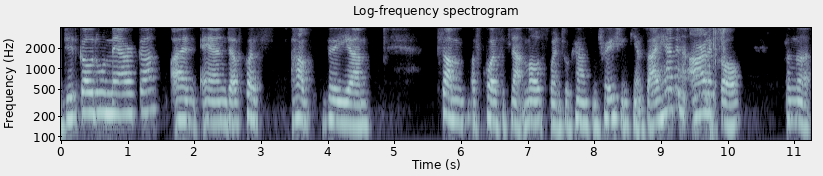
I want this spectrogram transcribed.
did go to America and and of course how the um, some, of course, if not most, went to a concentration camp. So I have an article from the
